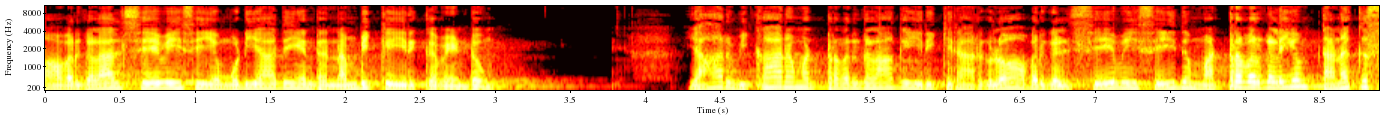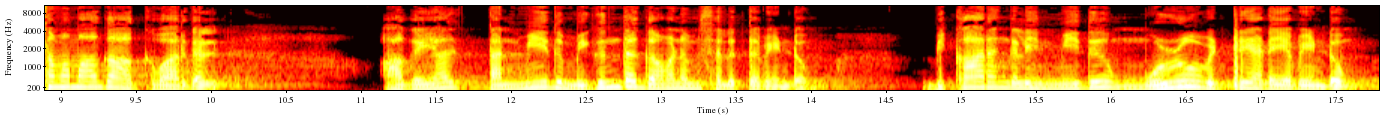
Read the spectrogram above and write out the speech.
அவர்களால் சேவை செய்ய முடியாது என்ற நம்பிக்கை இருக்க வேண்டும். யார் விகாரமற்றவர்களாக இருக்கிறார்களோ அவர்கள் சேவை செய்து மற்றவர்களையும் தனக்கு சமமாக ஆக்குவார்கள். ஆகையால் தன் மீது மிகுந்த கவனம் செலுத்த வேண்டும். விகாரங்களின் மீது முழு வெற்றி அடைய வேண்டும்.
